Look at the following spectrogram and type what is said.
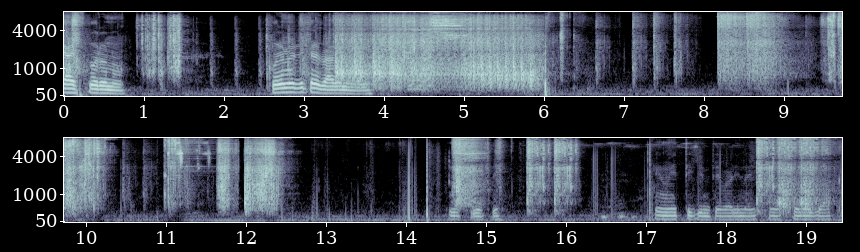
গাছ করোনো করোনার ভিতরে যাবে না ভাই। কিনতে পারি নেই যাক।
